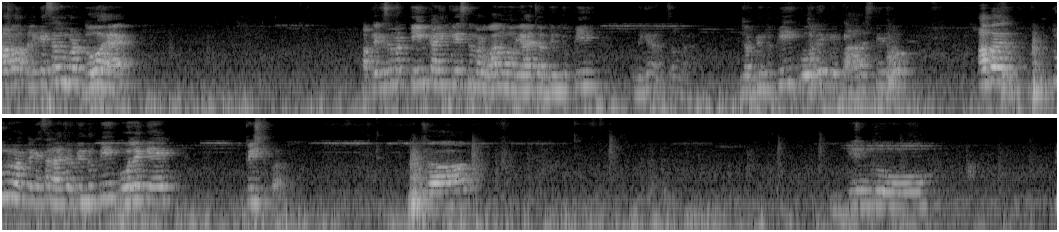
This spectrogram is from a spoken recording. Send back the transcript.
अब एप्लीकेशन नंबर दो है। एप्लीकेशन नंबर तीन का ही केस नंबर वन हो गया जब बिंदु पी देखिए ना, चल जब बिंदु P गोले के बाहर स्थित हो, अब टू नंबर एप्लीकेशन है जब बिंदु P गोले के पृष्ठ पर। जब बिंदु P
